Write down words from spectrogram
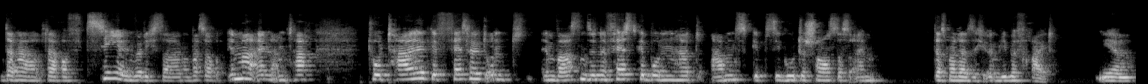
da, darauf zählen, würde ich sagen, was auch immer einen am Tag total gefesselt und im wahrsten Sinne festgebunden hat. Abends gibt es die gute Chance, dass einem, dass man da sich irgendwie befreit. Ja,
